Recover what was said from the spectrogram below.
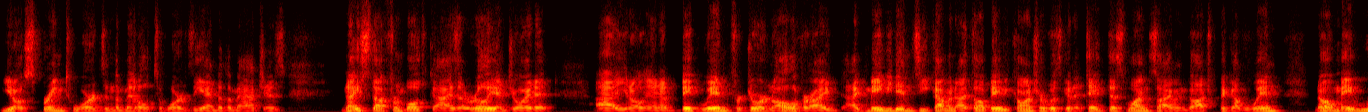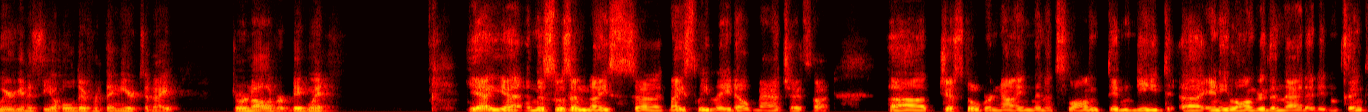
you know, spring towards in the middle, towards the end of the matches. Nice stuff from both guys. I really enjoyed it uh, you know, and a big win for Jordan Oliver. I, I maybe didn't see coming. I thought maybe Contra was going to take this one. Simon Gotch pick up a win. No, maybe we're going to see a whole different thing here tonight. Jordan Oliver, big win. Yeah, yeah, and this was a nice, uh, nicely laid out match. I thought, uh, just over nine minutes long. Didn't need uh, any longer than that. I didn't think.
